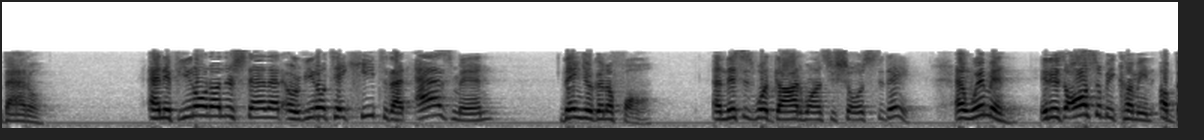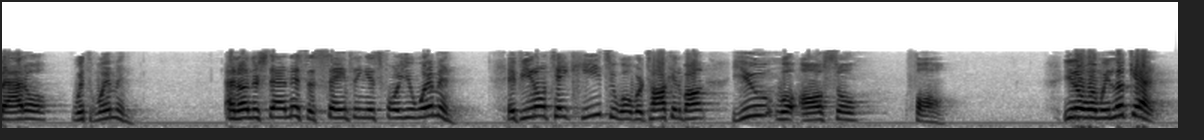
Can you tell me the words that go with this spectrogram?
battle. And if you don't understand that, or if you don't take heed to that as men, then you're going to fall. And this is what God wants to show us today. And women, it is also becoming a battle with women. And understand this, the same thing is for you women. If you don't take heed to what we're talking about, you will also fall. You know, when we look at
